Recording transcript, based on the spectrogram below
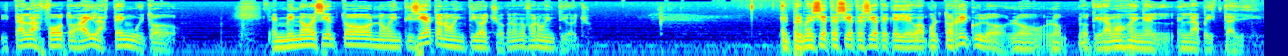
Y están las fotos ahí, las tengo y todo. En 1997 o 98, creo que fue 98. El primer 777 que llegó a Puerto Rico y lo, lo tiramos en, el, en la pista allí.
